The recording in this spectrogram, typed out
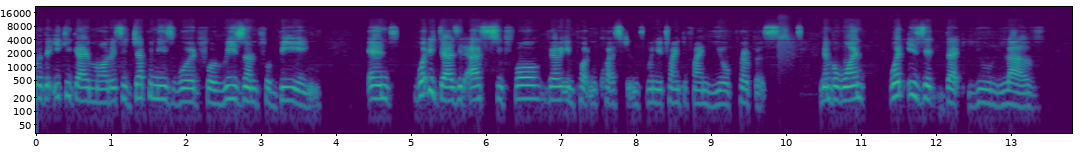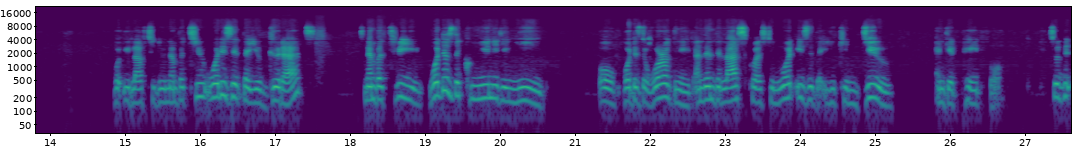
with the ikigai model, it's a Japanese word for reason for being. And what it does, it asks you four very important questions when you're trying to find your purpose. Number one, what is it that you love? What you love to do. Number two, what is it that you're good at? Number three, what does the community need? Or what does the world need? And then the last question, what is it that you can do and get paid for? So the,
